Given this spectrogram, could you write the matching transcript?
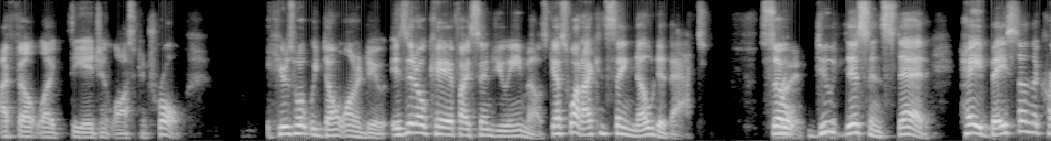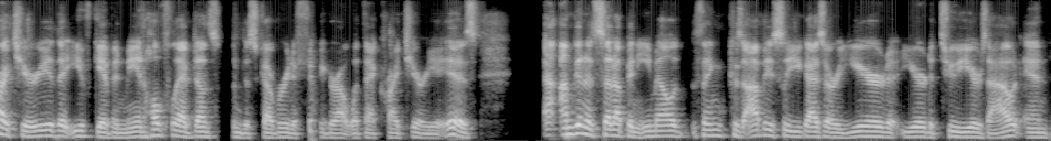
I felt like the agent lost control. Here's what we don't want to do. Is it okay if I send you emails? Guess what? I can say no to that. So right. do this instead. Hey, based on the criteria that you've given me, and hopefully I've done some discovery to figure out what that criteria is. I'm going to set up an email thing because obviously you guys are a year to year to two years out, and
